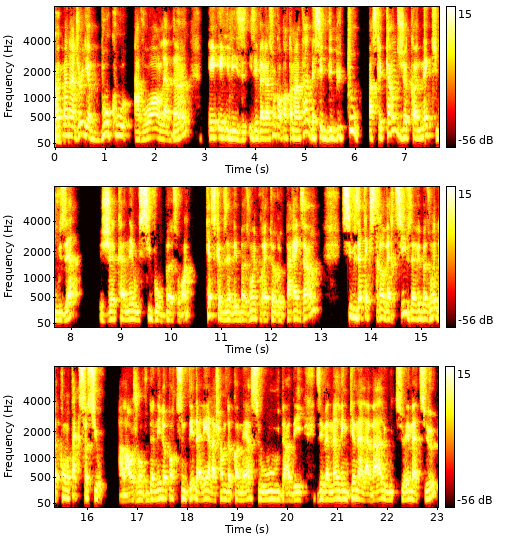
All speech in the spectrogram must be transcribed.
votre manager, il y a beaucoup à voir là-dedans. Et, les, évaluations comportementales, ben, c'est le début de tout. Parce que quand je connais qui vous êtes, je connais aussi vos besoins. Qu'est-ce que vous avez besoin pour être heureux? Par exemple, si vous êtes extraverti, vous avez besoin de contacts sociaux. Alors, je vais vous donner l'opportunité d'aller à la chambre de commerce ou dans des événements LinkedIn à Laval où tu es Mathieu.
